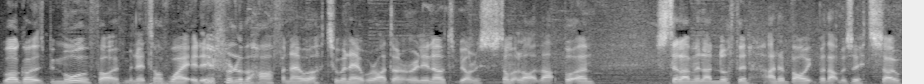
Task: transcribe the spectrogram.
Well, guys, it's been more than five minutes. I've waited here for another half an hour to an hour. I don't really know, to be honest, something like that. But um, still haven't had nothing. I had a bite, but that was it. So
